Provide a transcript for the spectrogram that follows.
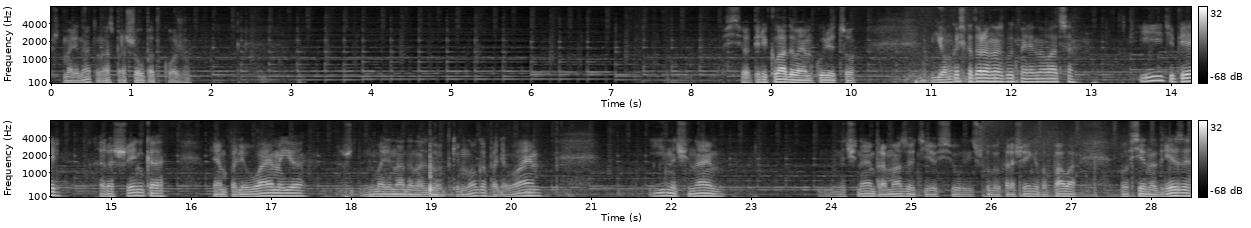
Что маринад у нас прошел под кожу. Все, перекладываем курицу в емкость, которая у нас будет мариноваться. И теперь хорошенько прям поливаем ее, Маринада у нас довольно-таки много, поливаем. И начинаем начинаем промазывать ее всю, чтобы хорошенько попала во все надрезы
